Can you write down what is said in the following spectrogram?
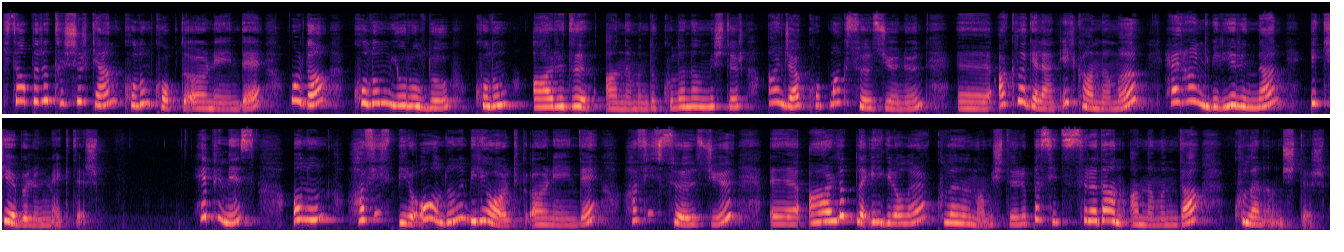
Kitapları taşırken kolum koptu örneğinde burada kolum yoruldu, kolum ağrıdı anlamında kullanılmıştır. Ancak kopmak sözcüğünün e, akla gelen ilk anlamı herhangi bir yerinden ikiye bölünmektir. Hepimiz onun hafif biri olduğunu biliyorduk örneğinde. Hafif sözcüğü e, ağırlıkla ilgili olarak kullanılmamıştır. Basit, sıradan anlamında kullanılmıştır.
